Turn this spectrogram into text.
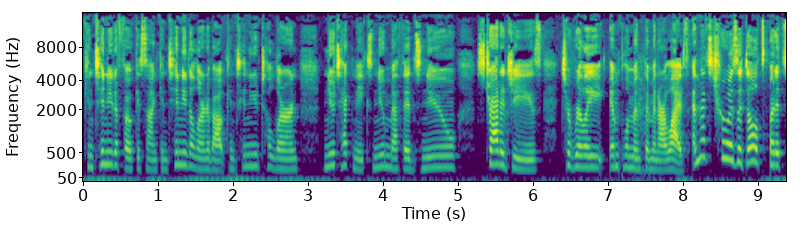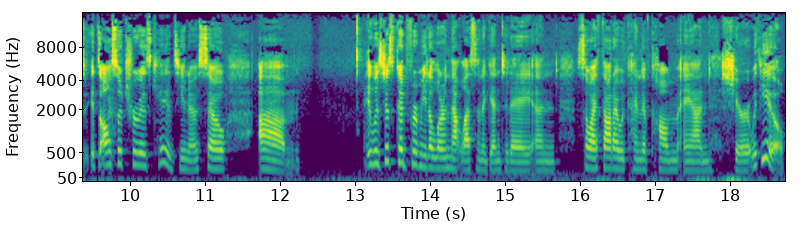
continue to focus on, continue to learn about, continue to learn new techniques, new methods, new strategies to really implement them in our lives. And that's true as adults, but it's it's also true as kids, you know. So um, it was just good for me to learn that lesson again today. And so I thought I would kind of come and share it with you.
